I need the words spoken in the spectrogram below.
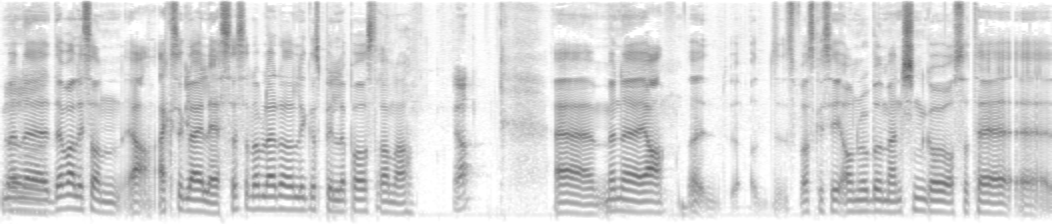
men eh, det var litt sånn Ja, jeg er ikke så glad i å lese, så da ble det å ligge og spille på stranda. Ja. Uh, men uh, ja eh, Hva skal jeg si Honorable mention går jo også til uh,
